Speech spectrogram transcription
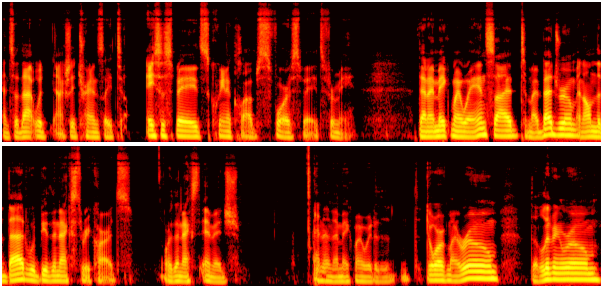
And so that would actually translate to ace of spades, queen of clubs, four of spades for me. Then I make my way inside to my bedroom, and on the bed would be the next three cards or the next image. And then I make my way to the, the door of my room, the living room,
